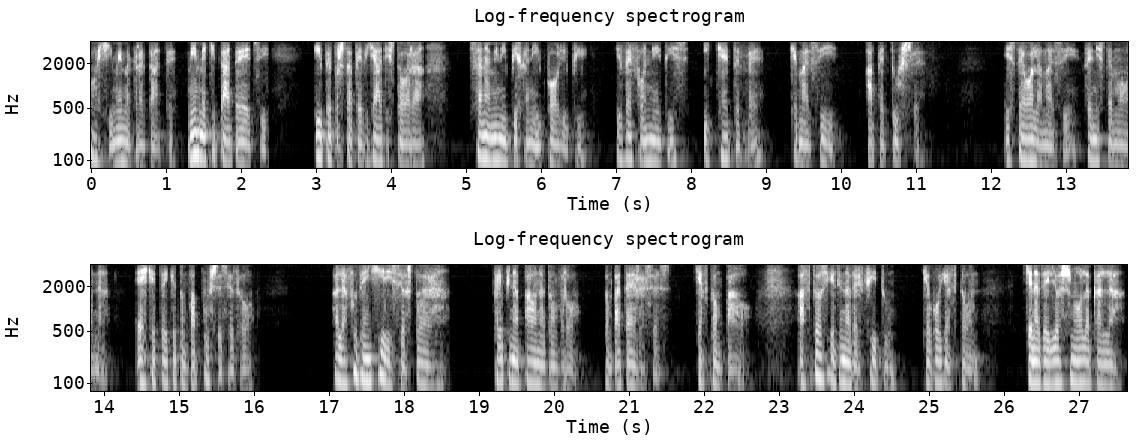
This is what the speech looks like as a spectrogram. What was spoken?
«Όχι, μη με κρατάτε, μη με κοιτάτε έτσι», είπε προς τα παιδιά της τώρα, σαν να μην υπήρχαν οι υπόλοιποι. Η δε φωνή της οικέτευε και μαζί απαιτούσε. Είστε όλα μαζί, δεν είστε μόνα. Έχετε και τον παππού σας εδώ. Αλλά αφού δεν γύρισε ως τώρα, πρέπει να πάω να τον βρω, τον πατέρα σας. Γι' αυτόν πάω. Αυτός για την αδερφή του και εγώ για αυτόν. Για να τελειώσουν όλα καλά.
